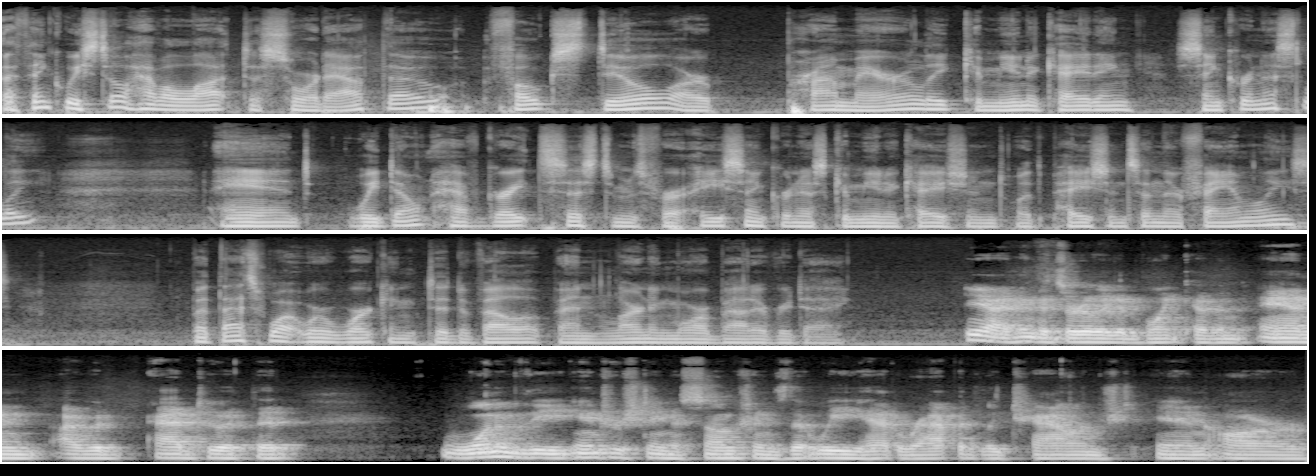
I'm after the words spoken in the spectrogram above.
I think we still have a lot to sort out, though. Folks still are primarily communicating synchronously. And we don't have great systems for asynchronous communications with patients and their families, but that's what we're working to develop and learning more about every day. Yeah, I think that's a really good point, Kevin. And I would add to it that one of the interesting assumptions that we had rapidly challenged in our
